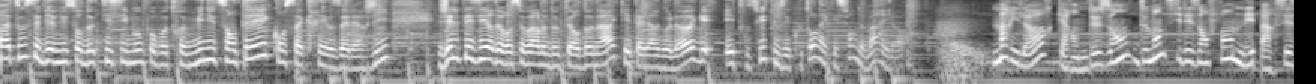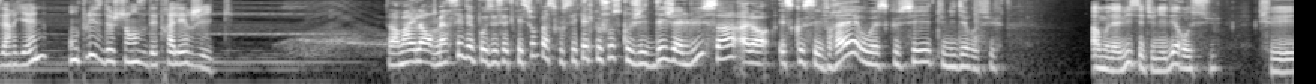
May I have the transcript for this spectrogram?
à tous et bienvenue sur Doctissimo pour votre Minute Santé consacrée aux allergies. J'ai le plaisir de recevoir le docteur Donna qui est allergologue et tout de suite nous écoutons la question de Marie-Laure. Marie-Laure, 42 ans, demande si les enfants nés par césarienne ont plus de chances d'être allergiques. Alors Marie-Laure, merci de poser cette question parce que c'est quelque chose que j'ai déjà lu ça. Alors est-ce que c'est vrai ou est-ce que c'est une idée reçue? À mon avis, c'est une idée reçue. Chez,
